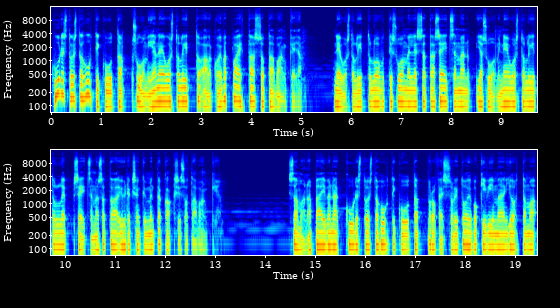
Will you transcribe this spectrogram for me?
16. huhtikuuta Suomi ja Neuvostoliitto alkoivat vaihtaa sotavankeja. Neuvostoliitto luovutti Suomelle 107 ja Suomi Neuvostoliitolle 792 sotavankia. Samana päivänä 16. huhtikuuta professori Toivo Kivimäen johtama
